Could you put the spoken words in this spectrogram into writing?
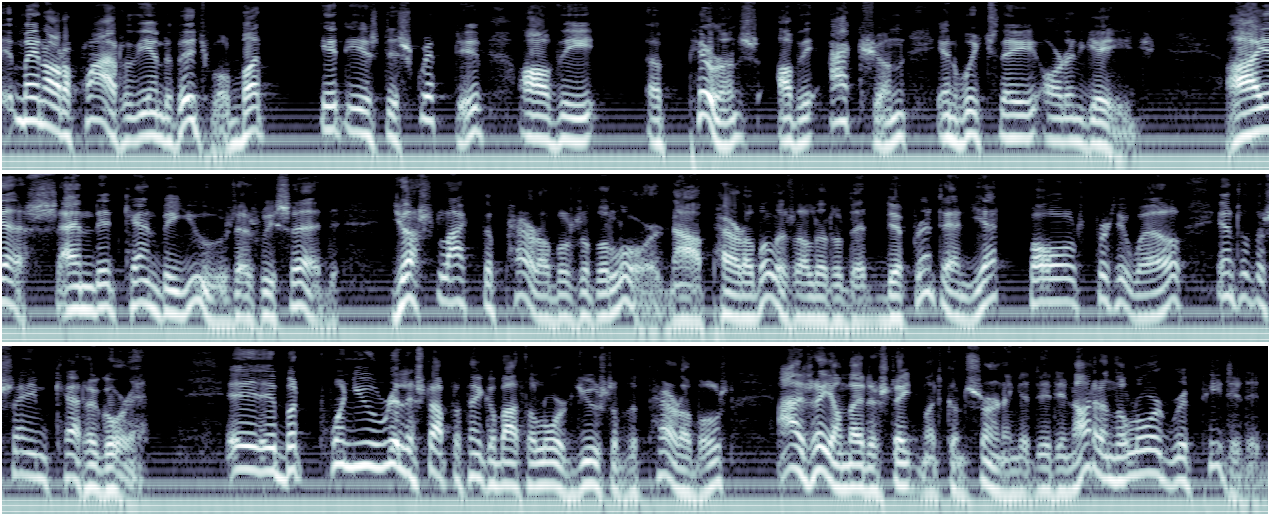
It may not apply to the individual, but it is descriptive of the appearance of the action in which they are engaged. Ah, yes, and it can be used, as we said, just like the parables of the Lord. Now, parable is a little bit different and yet falls pretty well into the same category. Uh, but when you really stop to think about the Lord's use of the parables, Isaiah made a statement concerning it, did he not? And the Lord repeated it.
